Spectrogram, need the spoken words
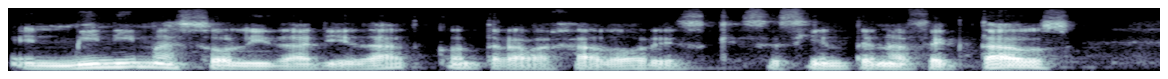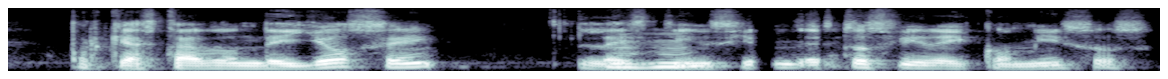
en mínima solidaridad con trabajadores que se sienten afectados, porque hasta donde yo sé, la extinción de estos fideicomisos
